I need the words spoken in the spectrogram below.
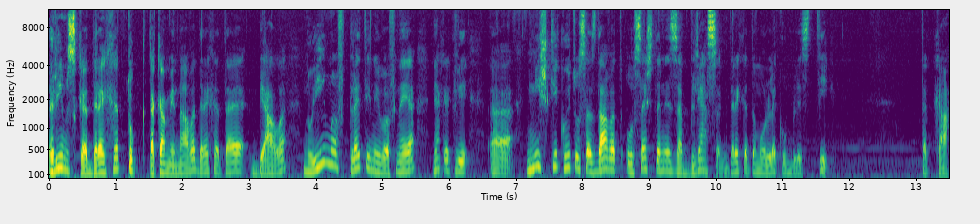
римска дреха, тук така минава, дрехата е бяла, но има вплетени в нея някакви а, нишки, които създават усещане за блясък. Дрехата му леко блести. Така.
